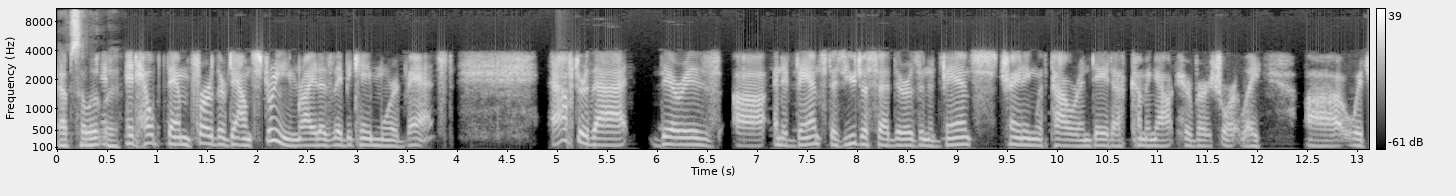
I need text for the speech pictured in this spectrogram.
absolutely it, it helped them further downstream, right, as they became more advanced. After that, there is uh, an advanced, as you just said, there is an advanced training with power and data coming out here very shortly, uh, which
